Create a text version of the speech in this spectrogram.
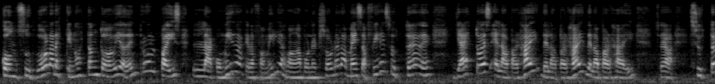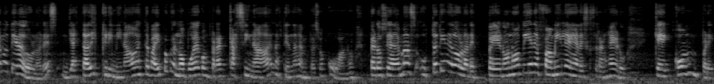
con sus dólares que no están todavía dentro del país la comida que las familias van a poner sobre la mesa. Fíjense ustedes, ya esto es el apartheid del apartheid del apartheid. O sea, si usted no tiene dólares, ya está discriminado en este país porque no puede comprar casi nada en las tiendas en pesos cubanos. Pero si además usted tiene dólares, pero no tiene familia en el extranjero, que compre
